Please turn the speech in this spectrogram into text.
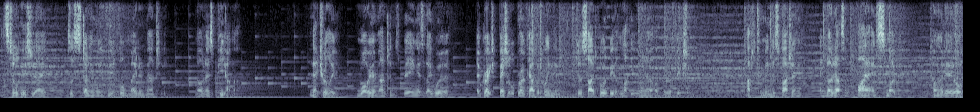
and still here today, is a stunningly beautiful maiden mountain known as Pihanga. Naturally, warrior mountains being as they were, a great battle broke out between them to decide who would be the lucky winner of her affection. After tremendous fighting, and no doubt some fire and smoke, Tongariro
